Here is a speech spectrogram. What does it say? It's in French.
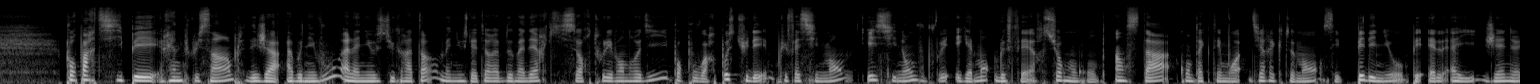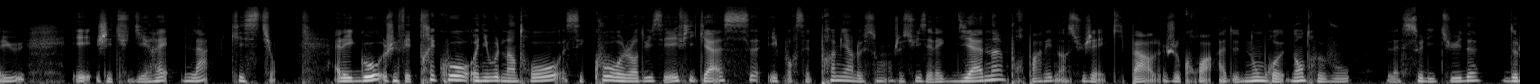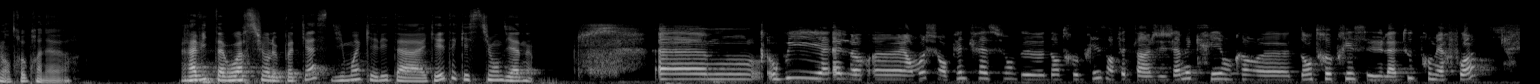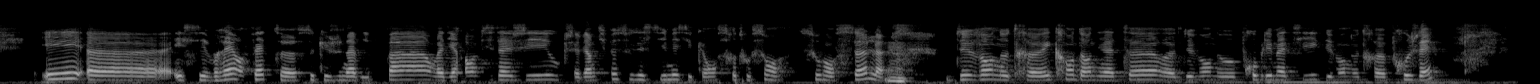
Pour participer, rien de plus simple. Déjà, abonnez-vous à la news du gratin, ma newsletter hebdomadaire qui sort tous les vendredis pour pouvoir postuler plus facilement. Et sinon, vous pouvez également le faire sur mon compte Insta. Contactez-moi directement. C'est Pelenio, P-L-A-I-G-N-E-U. Et j'étudierai la question. Allez, go, je fais très court au niveau de l'intro. C'est court aujourd'hui, c'est efficace. Et pour cette première leçon, je suis avec Diane pour parler d'un sujet qui parle, je crois, à de nombreux d'entre vous, la solitude de l'entrepreneur. Ravi de t'avoir sur le podcast. Dis-moi quelle est ta, quelle est ta question, Diane? Euh, oui, alors, euh, alors moi je suis en pleine création d'entreprise. en fait, enfin, j'ai jamais créé encore euh, d'entreprise, c'est la toute première fois. Et, euh, et c'est vrai, en fait, euh, ce que je n'avais pas, on va dire, envisagé ou que j'avais un petit peu sous-estimé, c'est qu'on se retrouve souvent, souvent seul mmh. devant notre écran d'ordinateur, euh, devant nos problématiques, devant notre projet.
